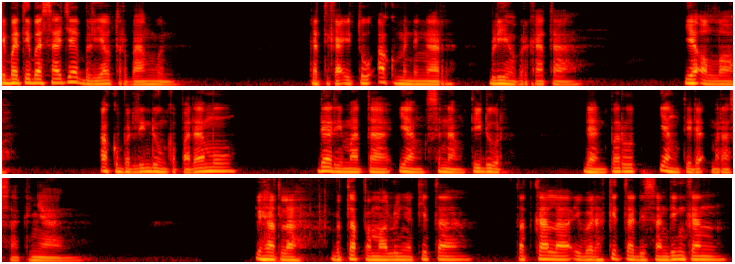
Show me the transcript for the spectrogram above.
Tiba-tiba saja beliau terbangun. Ketika itu aku mendengar beliau berkata, Ya Allah, aku berlindung kepadamu dari mata yang senang tidur dan perut yang tidak merasa kenyang. Lihatlah betapa malunya kita tatkala ibadah kita disandingkan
